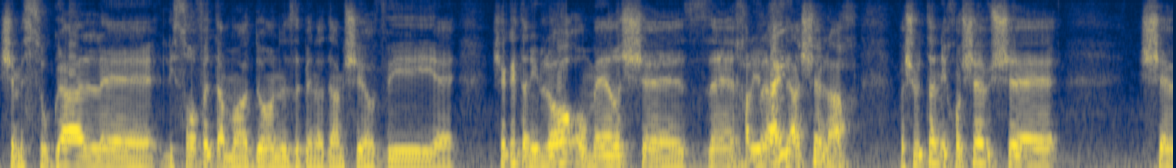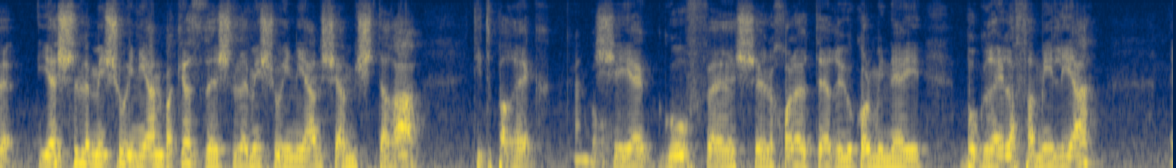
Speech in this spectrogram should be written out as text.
שמסוגל uh, לשרוף את המועדון זה בן אדם שיביא uh, שקט, אני לא אומר שזה חלילה הדעה שלך, פשוט אני חושב ש... שיש למישהו עניין הזה, יש למישהו עניין שהמשטרה תתפרק, כן, שיהיה גוף uh, שלכל היותר יהיו כל מיני בוגרי לה פמיליה, uh,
